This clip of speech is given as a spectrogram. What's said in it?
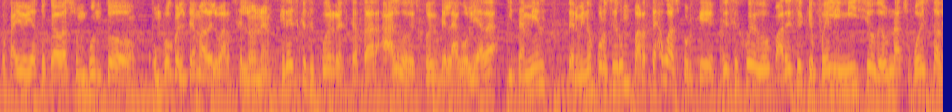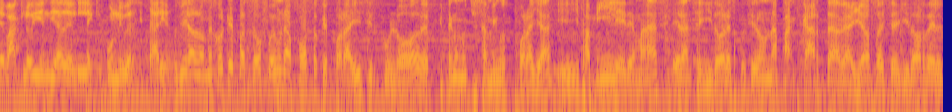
Tocayo, ya tocabas un punto, un poco el tema del Barcelona. ¿Crees que se puede rescatar algo después de la goleada? Y también terminó por ser un parteaguas porque ese juego parece que fue el inicio de una supuesta debacle hoy en día del equipo universitario. Pues mira, lo mejor que pasó fue una foto que por ahí circuló, que tengo muchos amigos por allá y familia y demás, eran seguidores, pusieron una pancarta, vea, yo soy seguidor del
